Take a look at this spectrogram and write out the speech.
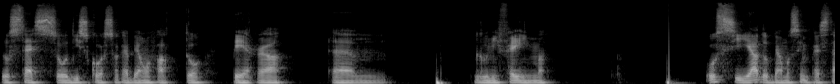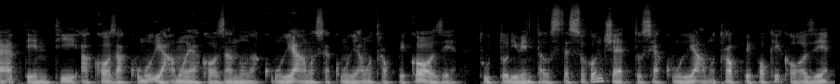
lo stesso discorso che abbiamo fatto per um, l'uniframe, ossia dobbiamo sempre stare attenti a cosa accumuliamo e a cosa non accumuliamo, se accumuliamo troppe cose tutto diventa lo stesso concetto, se accumuliamo troppe poche cose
